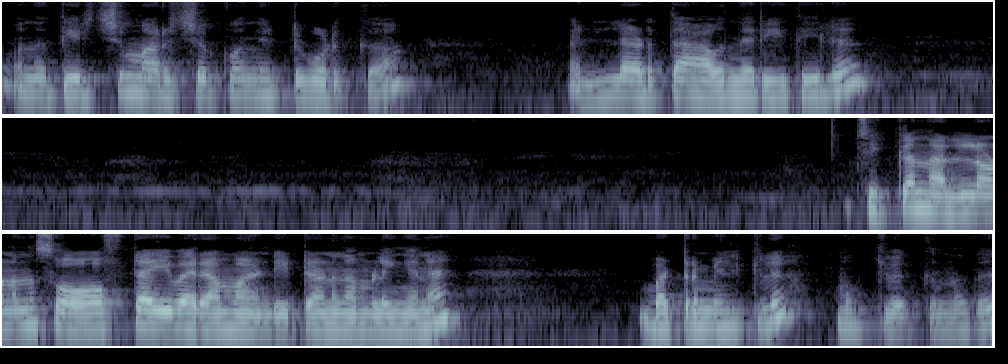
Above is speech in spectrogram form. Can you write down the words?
ഒന്ന് തിരിച്ചു മറിച്ചൊക്കെ ഒന്ന് ഇട്ട് കൊടുക്കുക. എല്ലായിടത്തും ആവുന്ന രീതിയിൽ ചിക്കൻ നല്ലോണം സോഫ്റ്റായി വരാൻ വേണ്ടിയിട്ടാണ് നമ്മളിങ്ങനെ ബട്ടർ മിൽക്കിൽ മുക്കി വെക്കുന്നത്.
